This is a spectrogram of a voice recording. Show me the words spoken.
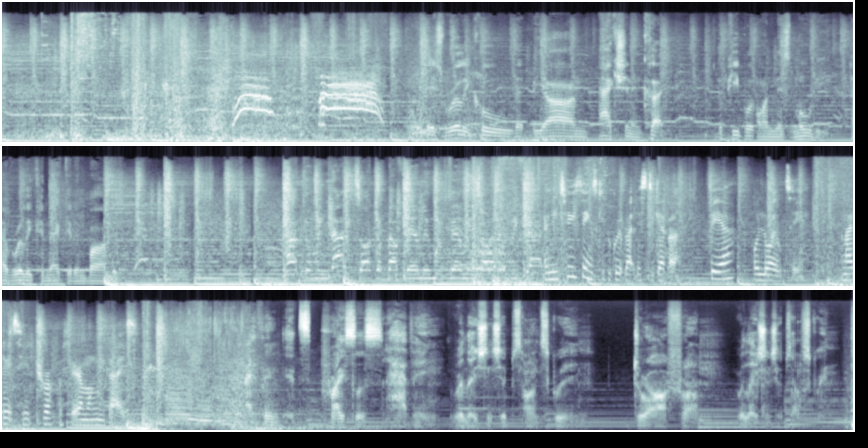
It's really cool that beyond action and cut, the people on this movie have really connected and bonded. Only two things keep a group like this together fear or loyalty. And I don't see a drop of fear among you guys. I think it's priceless having relationships on screen draw from relationships off screen.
